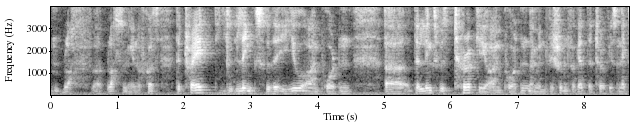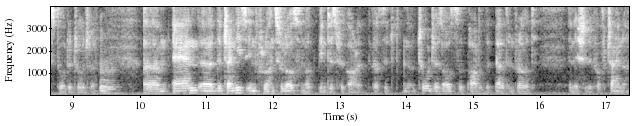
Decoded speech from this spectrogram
bluff, uh, blossoming. And of course, the trade links with the EU are important. Uh, the links with Turkey are important. I mean, we shouldn't forget that Turkey is next door to Georgia. Mm. Um, and uh, the Chinese influence should also not be disregarded because it, you know, Georgia is also part of the Belt and Road Initiative of China.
